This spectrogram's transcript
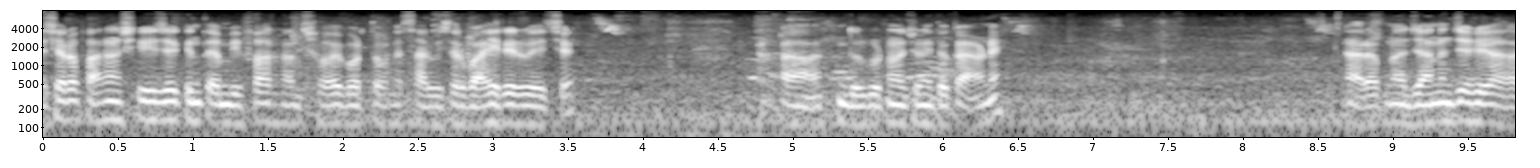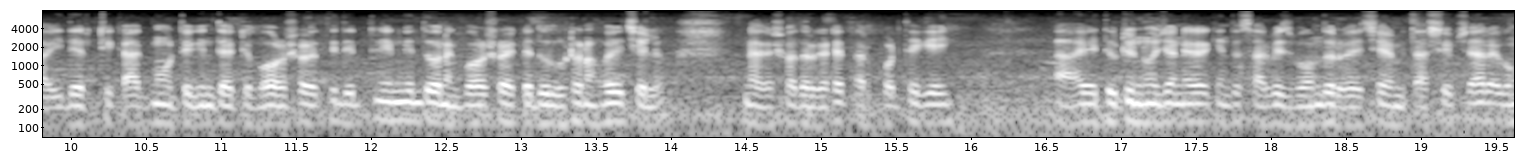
এছাড়াও ফারহান সিরিজে কিন্তু এমবি ফারহান ছয় বর্তমানে সার্ভিসের বাইরে রয়েছে দুর্ঘটনাজনিত কারণে। আর আপনারা জানেন যে ঈদের ঠিক আগ মুহূর্তে কিন্তু একটা বড় সড়ো ঈদের দিন কিন্তু অনেক বড় সড়ো একটা দুর্ঘটনা হয়েছিল ঢাকা সদরঘাটে। তারপর থেকেই এই দুটি নৌযানের কিন্তু সার্ভিস বন্ধ রয়েছে এমবি তাসিফ চার এবং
